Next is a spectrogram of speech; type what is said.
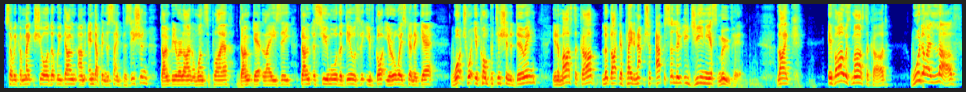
so we can make sure that we don't um, end up in the same position. Don't be reliant on one supplier. Don't get lazy. Don't assume all the deals that you've got you're always going to get. Watch what your competition are doing. You know, MasterCard looked like they played an absolutely genius move here. Like, if I was MasterCard, would I love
